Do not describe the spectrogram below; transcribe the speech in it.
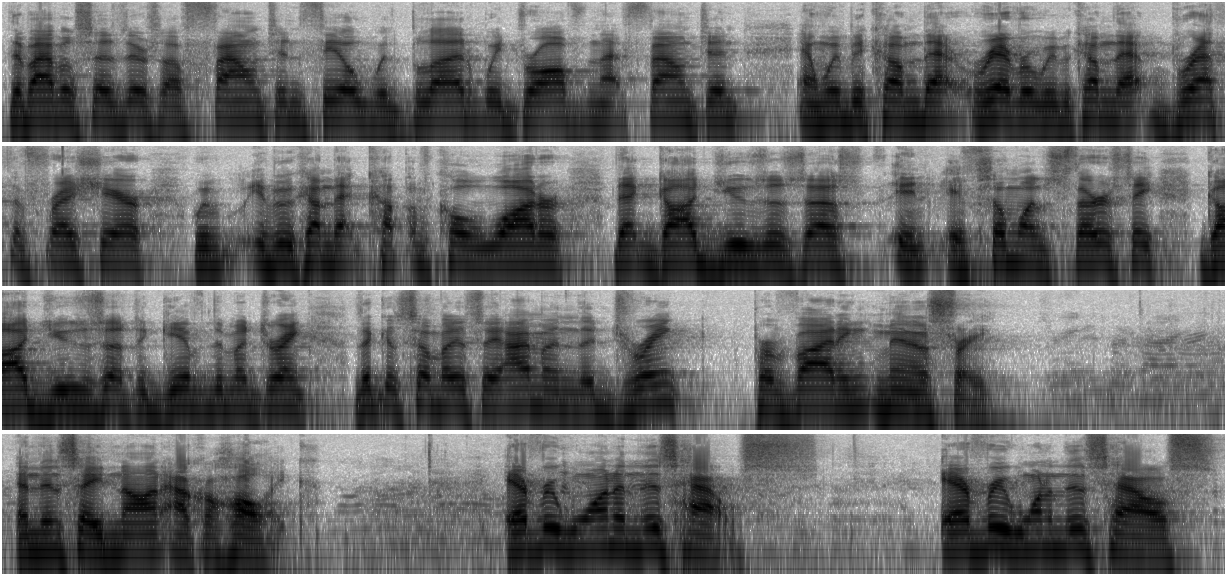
The Bible says there's a fountain filled with blood. We draw from that fountain and we become that river. We become that breath of fresh air. We, become that cup of cold water that God uses us. In, if someone's thirsty, God uses us to give them a drink. Look at somebody and say, I'm in the drink providing ministry. And then say non alcoholic. Everyone in this house, everyone in this house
